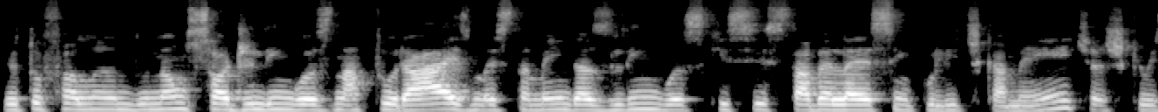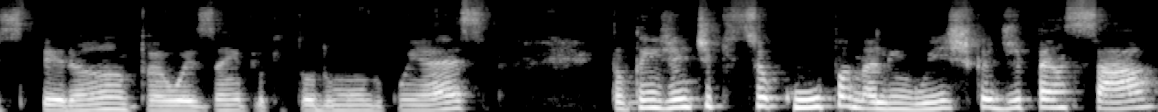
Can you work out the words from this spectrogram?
eu estou falando não só de línguas naturais, mas também das línguas que se estabelecem politicamente, acho que o Esperanto é o exemplo que todo mundo conhece, então tem gente que se ocupa na linguística de pensar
